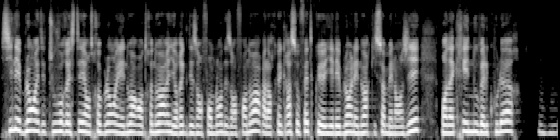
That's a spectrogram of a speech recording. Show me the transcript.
si les blancs étaient toujours restés entre blancs et les noirs entre noirs, il y aurait que des enfants blancs, des enfants noirs, alors que grâce au fait qu'il y ait les blancs et les noirs qui soient mélangés, ben, on a créé une nouvelle couleur, Mhm.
